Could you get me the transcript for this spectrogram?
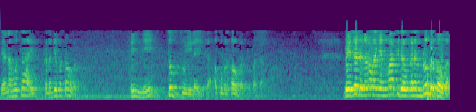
Lianahu ta'ib, karena dia bertaubat. Inni tubtu ilaika, aku bertaubat kepada Allah. Beda dengan orang yang mati dalam keadaan belum bertaubat,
